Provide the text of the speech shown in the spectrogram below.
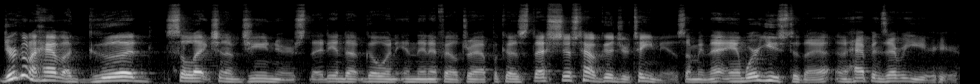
you're going to have a good selection of juniors that end up going in the NFL draft because that's just how good your team is. I mean, that, and we're used to that, and it happens every year here.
